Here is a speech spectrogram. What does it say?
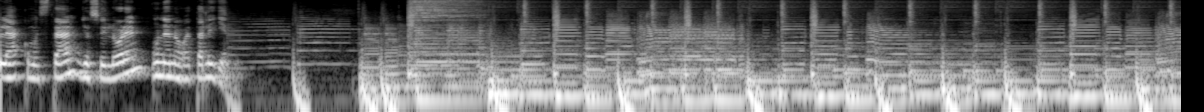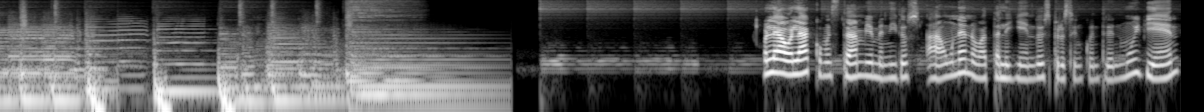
Hola, ¿cómo están? Yo soy Loren, una novata leyendo. Hola, hola, ¿cómo están? Bienvenidos a una novata leyendo. Espero se encuentren muy bien.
